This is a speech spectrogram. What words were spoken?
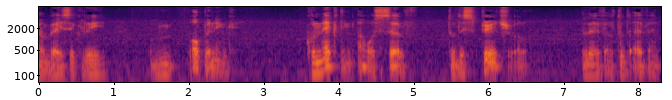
are basically opening, connecting ourselves to the spiritual level, to the heaven,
